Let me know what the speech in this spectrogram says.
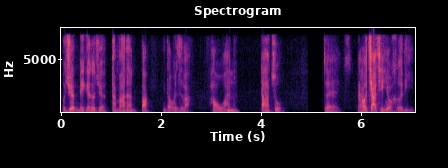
我觉得每个人都觉得他妈的很棒，你懂我意思吧？好玩，大作，对，然后价钱又合理，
